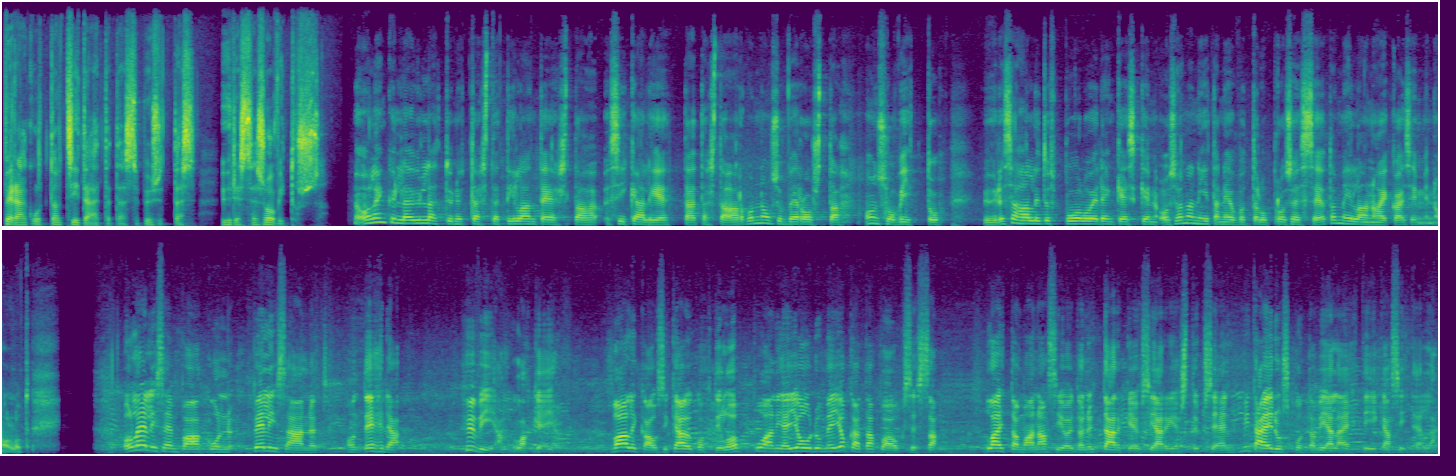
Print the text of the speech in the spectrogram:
peräkuuluttanut sitä, että tässä pysyttäisiin yhdessä sovitussa. No, olen kyllä yllättynyt tästä tilanteesta sikäli, että tästä arvonnousuverosta on sovittu yhdessä hallituspuolueiden kesken osana niitä neuvotteluprosesseja, joita meillä on aikaisemmin ollut. Oleellisempaa kuin pelisäännöt on tehdä hyviä lakeja. Vaalikausi käy kohti loppuaan ja joudumme joka tapauksessa laittamaan asioita nyt tärkeysjärjestykseen, mitä eduskunta vielä ehtii käsitellä.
